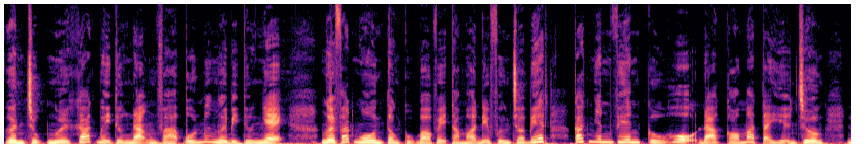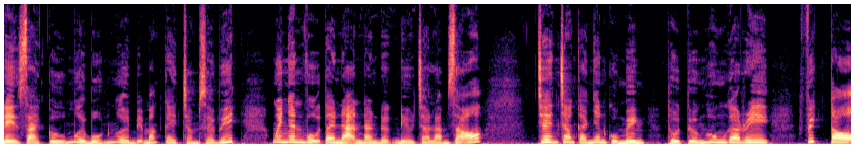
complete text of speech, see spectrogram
gần chục người khác bị thương nặng và 40 người bị thương nhẹ. Người phát ngôn Tổng cục Bảo vệ thảm họa địa phương cho biết các nhân viên cứu hộ đã có mặt tại hiện trường để giải cứu 14 người bị mắc kẹt trong xe buýt. Nguyên nhân vụ tai nạn đang được điều tra làm rõ. Trên trang cá nhân của mình, Thủ tướng Hungary Viktor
